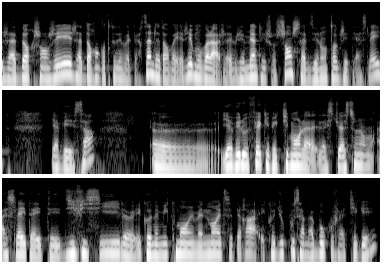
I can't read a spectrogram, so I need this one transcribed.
j'adore changer, j'adore rencontrer de nouvelles personnes, j'adore voyager. Bon, voilà, j'a- j'aime bien que les choses changent. Ça faisait longtemps que j'étais à Slate. Il y avait ça. Euh, il y avait le fait qu'effectivement la, la, situation à Slate a été difficile euh, économiquement, humainement, etc. Et que du coup ça m'a beaucoup fatiguée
